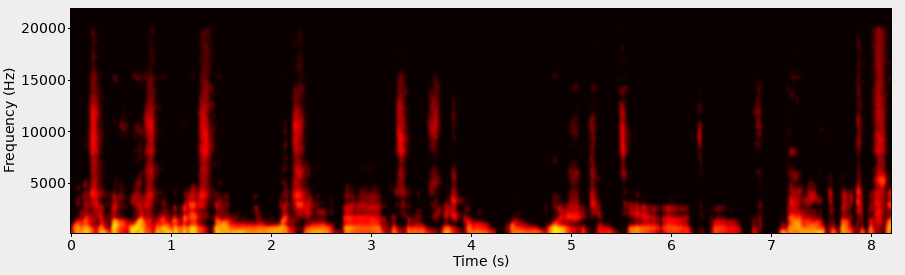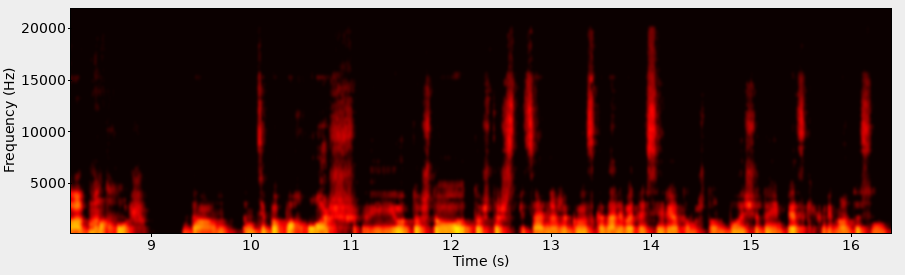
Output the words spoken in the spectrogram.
Он очень похож, но говорят, что он не очень, э, то есть он слишком, он больше, чем те, э, типа, Да, ну он типа типа флагман. похож. Да, он, он типа похож, и то, что, то, что ж специально же сказали в этой серии о том, что он был еще до имперских времен, то есть он,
